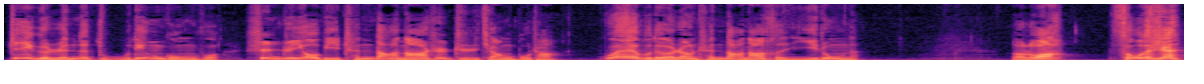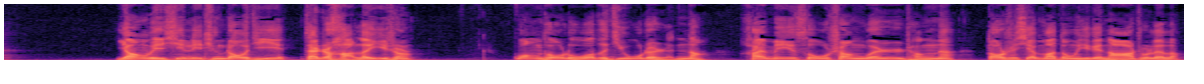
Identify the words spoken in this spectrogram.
这个人的笃定功夫，甚至要比陈大拿是只强不差，怪不得让陈大拿很倚重呢。老罗，搜他身！杨伟心里挺着急，在这喊了一声。光头骡子揪着人呢，还没搜上官日成呢，倒是先把东西给拿出来了。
